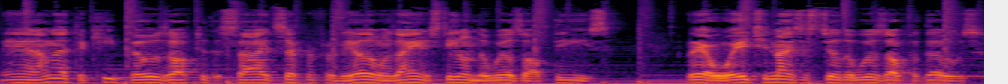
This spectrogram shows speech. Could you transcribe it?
Man, I'm gonna have to keep those off to the side separate from the other ones. I ain't stealing the wheels off these. They are way too nice to steal the wheels off of those.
